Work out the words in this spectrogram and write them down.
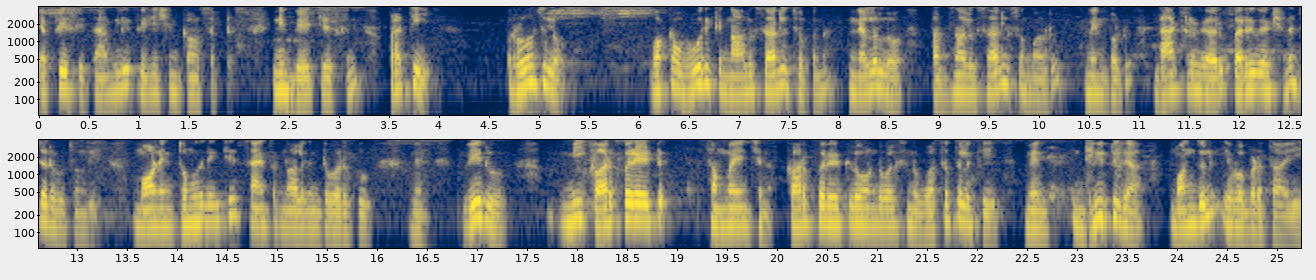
FEC family physician కాన్సెప్ట్ని బేస్ చేసుకుని ప్రతి రోజులో ఒక ఊరికి నాలుగు సార్లు చొప్పున నెలలో పద్నాలుగు సార్లు సుమారు మెయిన్పటు డాక్టర్ గారు పర్యవేక్షణ జరుగుతుంది. మార్నింగ్ తొమ్మిది నుంచి సాయంత్రం నాలుగింటి వరకు మెయిన్ వీరు మీ కార్పొరేట్ సంబంధించిన కార్పొరేట్లో ఉండవలసిన వసతులకి మేము ధీటుగా మందులు ఇవ్వబడతాయి.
